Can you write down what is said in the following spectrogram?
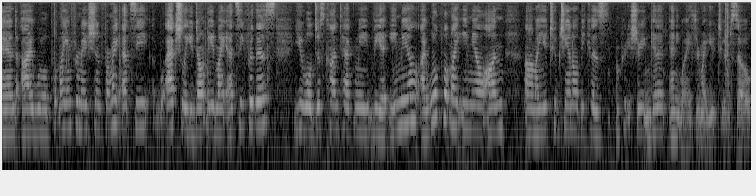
and I will put my information for my Etsy. Actually, you don't need my Etsy for this. You will just contact me via email. I will put my email on uh, my YouTube channel because I'm pretty sure you can get it anyway through my YouTube. So,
